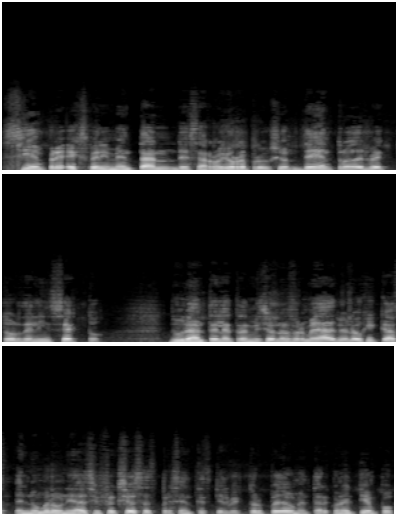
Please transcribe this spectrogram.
siempre experimentan desarrollo o reproducción dentro del vector del insecto. Durante la transmisión de enfermedades biológicas, el número de unidades infecciosas presentes que el vector puede aumentar con el tiempo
